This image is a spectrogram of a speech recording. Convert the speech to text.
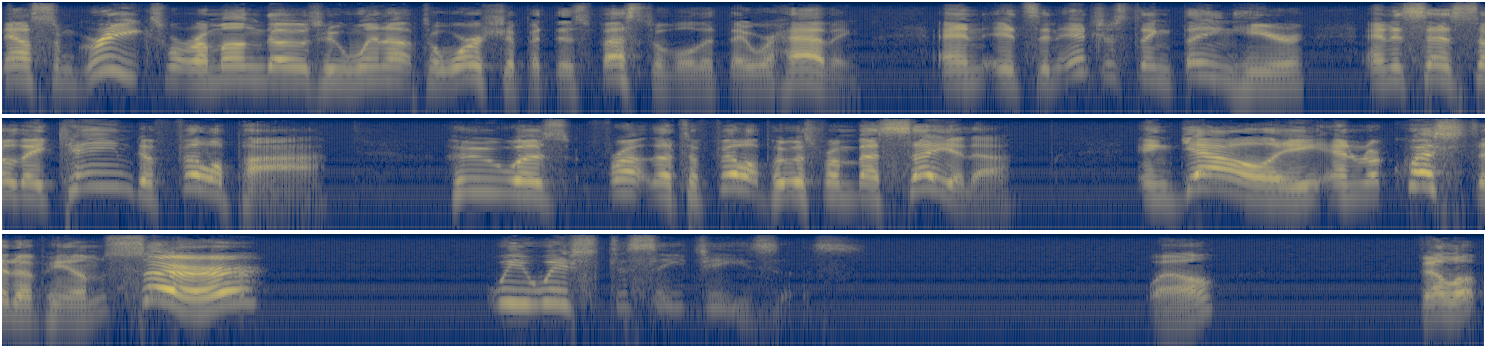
Now, some Greeks were among those who went up to worship at this festival that they were having. And it's an interesting thing here and it says, So they came to Philippi, who was from, uh, to Philip, who was from Bethsaida in Galilee, and requested of him, Sir, we wish to see Jesus. Well, Philip,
